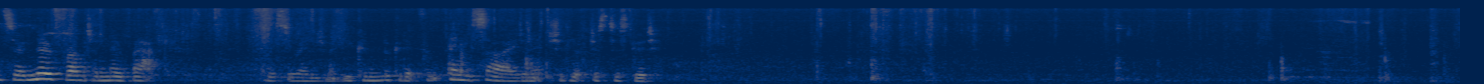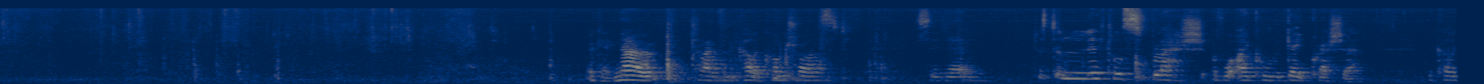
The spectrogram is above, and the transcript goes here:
And so no front and no back this arrangement. You can look at it from any side and it should look just as good. Okay, now time for the colour contrast. So then just a little splash of what I call the gate crusher. The colour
